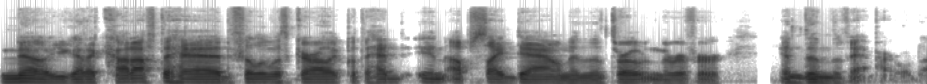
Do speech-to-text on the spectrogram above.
no, you got to cut off the head, fill it with garlic, put the head in upside down, and then throw it in the river, and then the vampire will die.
